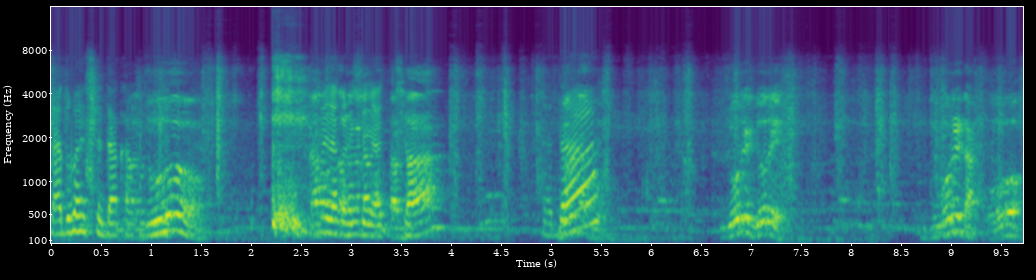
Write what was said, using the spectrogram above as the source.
দাদু ভাই সে দেখা যাচ্ছে। দাদা! দাদা! জোরে জোরে। জোরে ডাকো।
